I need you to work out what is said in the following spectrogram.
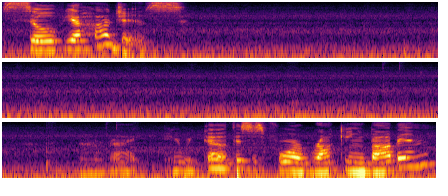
Sylvia Hodges. All right, here we go. This is for Rocking Bobbin.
